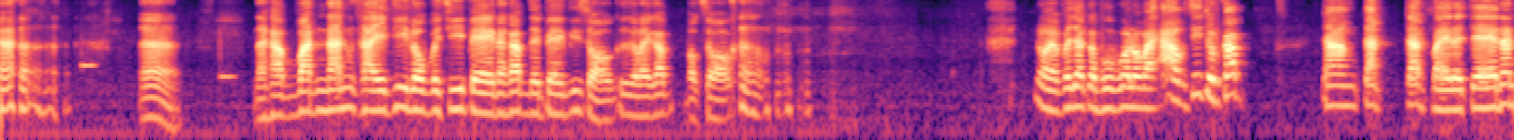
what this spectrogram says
นะเออนะครับ วันนั้นใครที่ลงไปชี้แปลงนะครับ ในแปลงที่สองคืออะไรครับบอกสองหน่วยประยักระภูมก็ลงไปอ้าวที่จุดครับอย่างจัดจัดไปเลยแจนั่น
